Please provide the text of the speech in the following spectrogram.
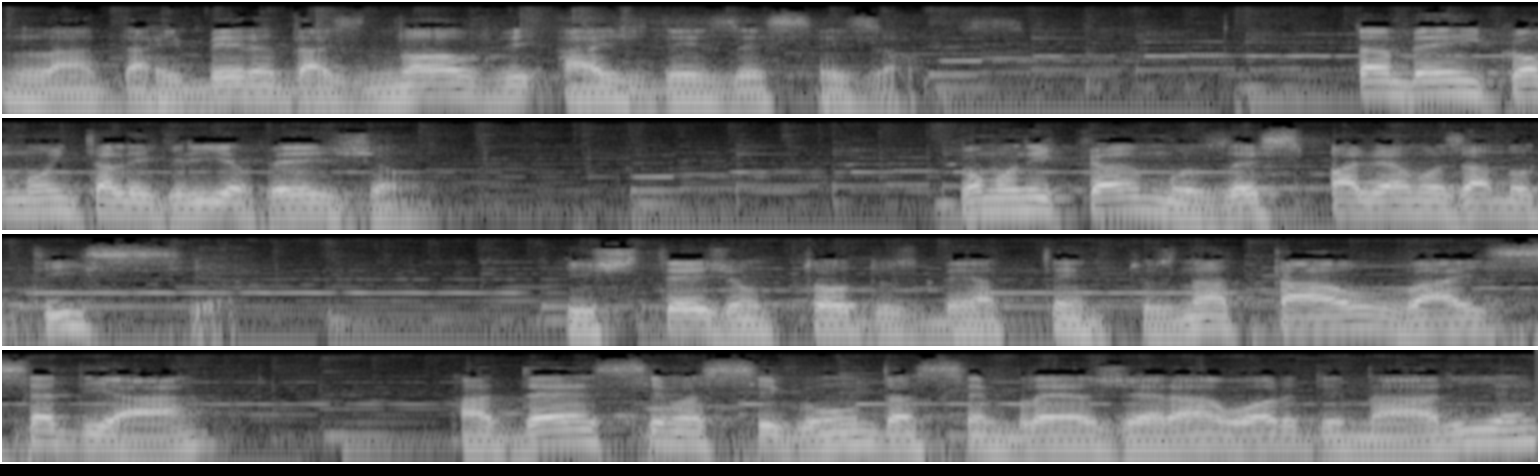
lá da Ribeira, das 9 às 16 horas. Também com muita alegria vejam. Comunicamos, espalhamos a notícia. Estejam todos bem atentos. Natal vai sediar a 12 Assembleia Geral Ordinária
